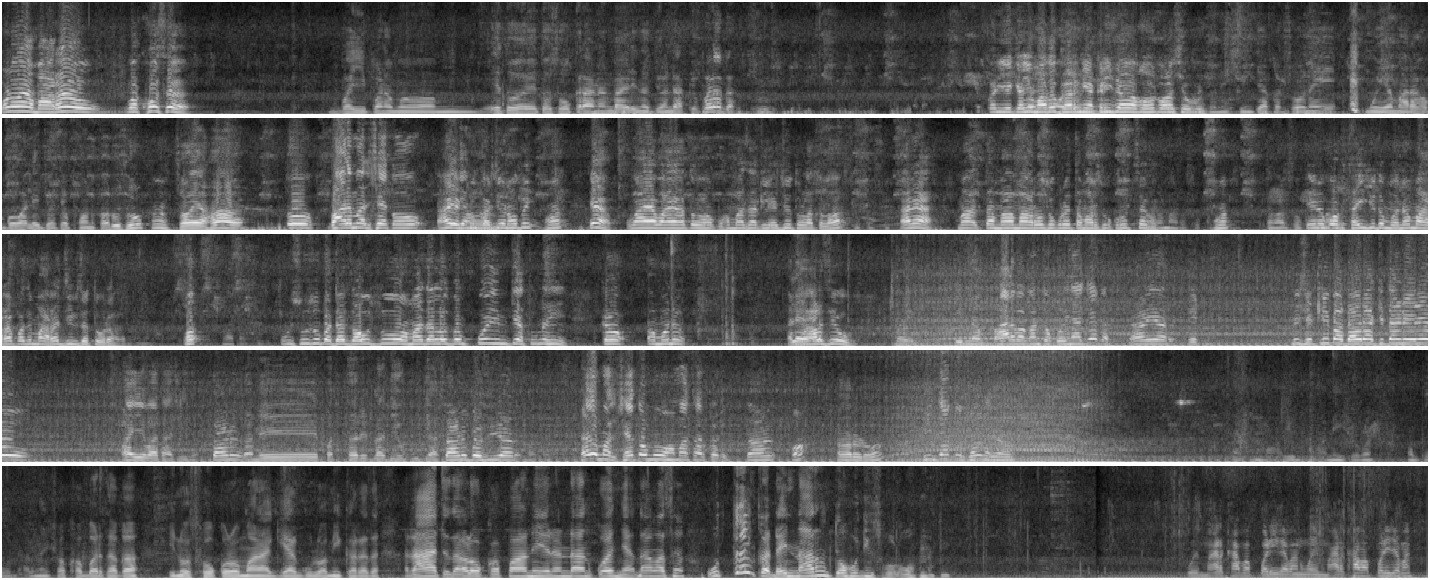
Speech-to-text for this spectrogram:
પણ મારો વખો છે. ભાઈ પણ એ તો એ તો છોકરાને બાયડીને ધ્યાન રાખવું પડે કે કરીએ કે મારું ઘર નીકળી જવા બહુ પડે છે ભાઈ. ચિંતા કરશો નહીં. હું એ મારા હગોવાલે જોતે ફોન કરું છું. જો એ હા તો ભાડ મળશે તો હા એટલું કરજો ને ભાઈ. હા. એ વાયા વાયા તો હમાસાક લેજો થોડા થોડા. અને મારો છોકરો એ તમારો છોકરો જ છે મારો છોકરો. હા. તમારો છોકરો એનું કોક થઈ ગયું તો મને મારા પછી મારા જીવ જતો રહે. હો છું બધા જાઉં છું અમારા લઉં પણ કોઈ એમ કહેતું નહીં કે અમને ભાળ છે એવું. ભાઈ એમને ભાળ વગર તો કોઈ ના કે કે? તાણ યાર? મેં જેટલી બાધાઓ રાખી તાણે રહ્યો. હા એ વાત સાચી છે. તાણ તમે પથ્થર એટલા દેવ પૂજ્યા તાણ પછી યાર. હેલો મળશે તો હું હમાસાર કર્યો. તાણ હો? આરડો ચિંતા તો છો ને એ મારી માની છે પણ આ શું ખબર છે કે એનો છોકરો મારા ઘેર ગુલામી કરે છે? રાત દાડો કપાને એરંડા ને કોઈ નેદામાં છે? ઉતરી કઢાઈ નારો તો સુધી છોડવો નથી કોઈ માર ખાવા પડી રહેવાનું હોય માર ખાવા પડી રહેવાનું.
